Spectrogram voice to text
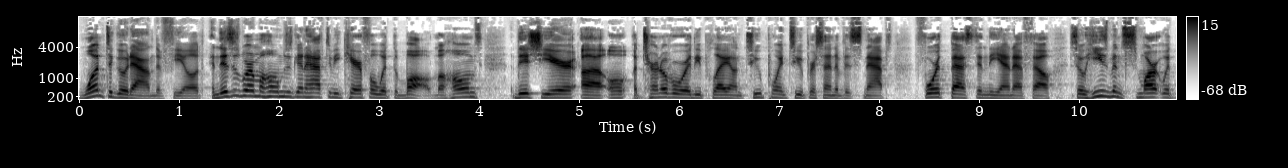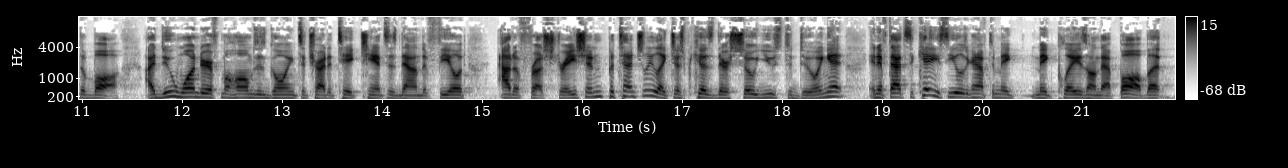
want to go down the field. And this is where Mahomes is going to have to be careful with the ball. Mahomes this year, uh, a turnover worthy play on 2.2% of his snaps, fourth best in the NFL. So he's been smart with the ball. I do wonder if Mahomes is going to try to take chances down the field out of frustration potentially, like just because they're so used to doing it. And if that's the case, the Eagles are gonna have to make make plays on that ball. But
